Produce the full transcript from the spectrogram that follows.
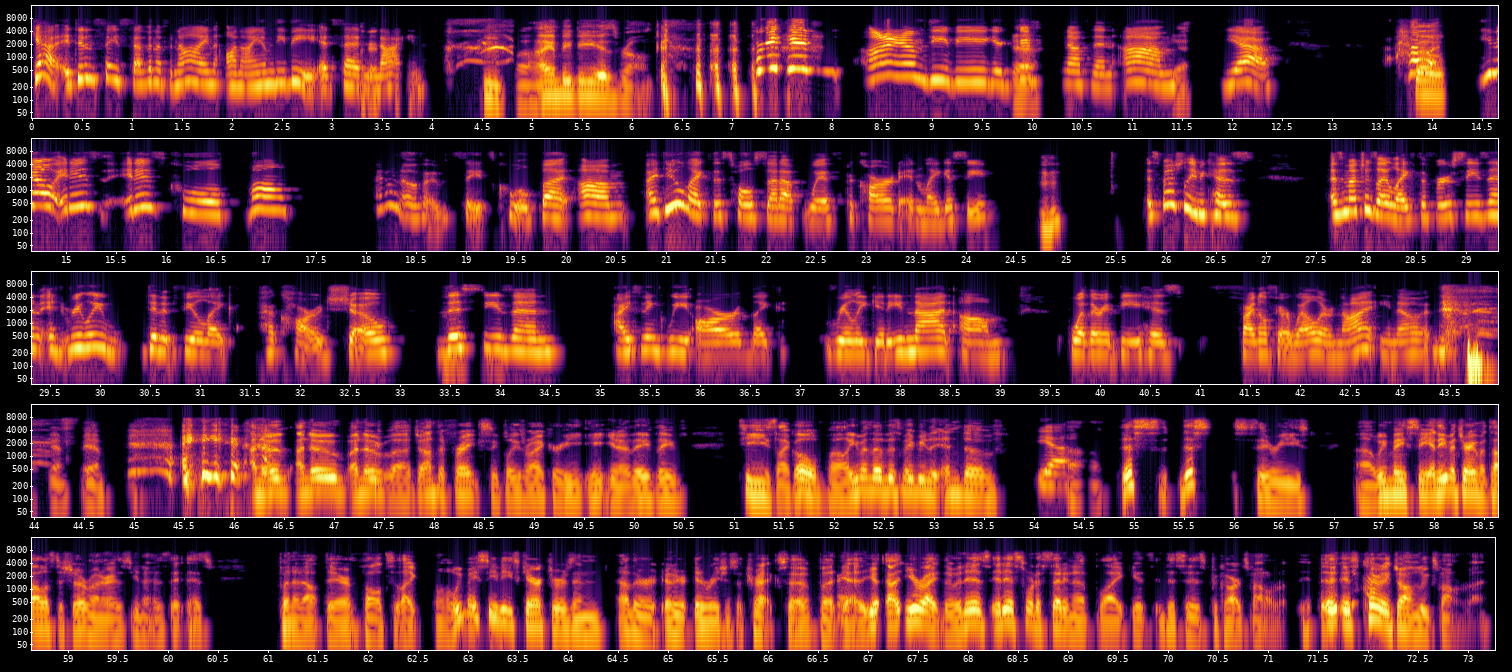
Yeah, it didn't say seven of nine on IMDb. It said Okay. nine. Hmm. Well, IMDb is wrong. Freaking IMDb, you're Yeah. good for nothing. Um, Yeah. yeah. How so, you know it is it is cool. Well i don't know if i would say it's cool but um i do like this whole setup with picard and legacy. Mhm. especially because as much as i liked the first season it really didn't feel like picard's show. This season i think we are like really getting that um whether it be his final farewell or not you know yeah, yeah. I know, I know, I know, uh, Jonathan Frakes, who plays Riker, he, he, you know, they, they've teased like, oh, well, even though this may be the end of, yeah. uh, this, this series, uh, we may see, and even Terry Matalas, the showrunner, has, you know, has, has put it out there, thoughts like, well, we may see these characters in other iter- iterations of Trek. So, but Right. yeah, you're, uh, you're right, though. It is, it is sort of setting up like it's, this is Picard's final run. It, it's clearly Jean-Luc's final run.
